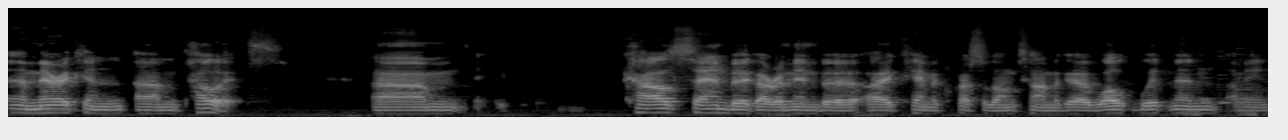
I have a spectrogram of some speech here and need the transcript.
American um, poets. Um, Carl Sandburg, I remember I came across a long time ago. Walt Whitman. I mean,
